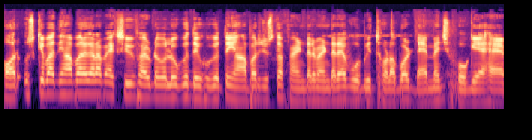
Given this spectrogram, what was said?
और उसके बाद यहाँ पर अगर आप एक्स यू फाइव डबल को देखोगे तो यहाँ पर जो उसका फेंडर वेंडर है, वो भी थोड़ा बहुत डैमेज हो गया है।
